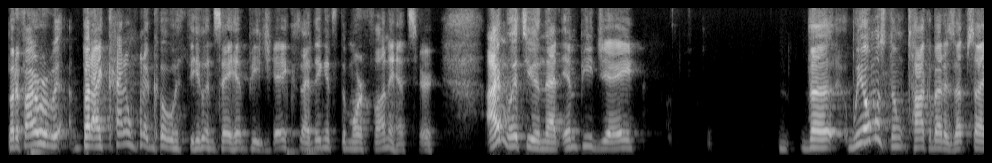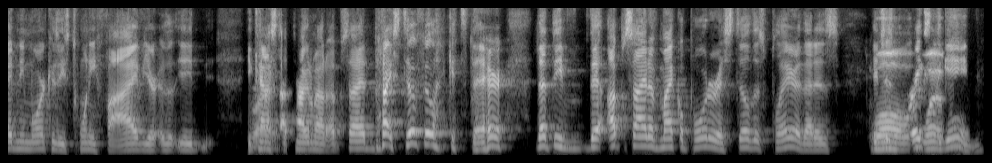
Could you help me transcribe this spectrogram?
But if I were, but I kind of want to go with you and say MPJ because I think it's the more fun answer. I'm with you in that MPJ the we almost don't talk about his upside anymore because he's 25. You're uh, you, you right. kind of stop talking about upside, but I still feel like it's there. That the the upside of Michael Porter is still this player that is it well, just breaks well, the game.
